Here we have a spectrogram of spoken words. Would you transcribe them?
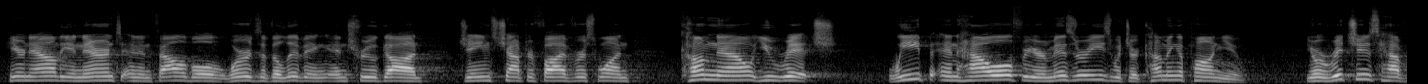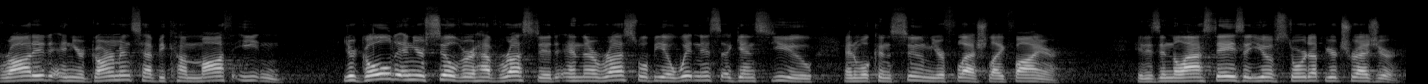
Hear now the inerrant and infallible words of the living and true God. James chapter 5 verse 1. Come now, you rich, weep and howl for your miseries which are coming upon you. Your riches have rotted and your garments have become moth-eaten. Your gold and your silver have rusted, and their rust will be a witness against you and will consume your flesh like fire. It is in the last days that you have stored up your treasure.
